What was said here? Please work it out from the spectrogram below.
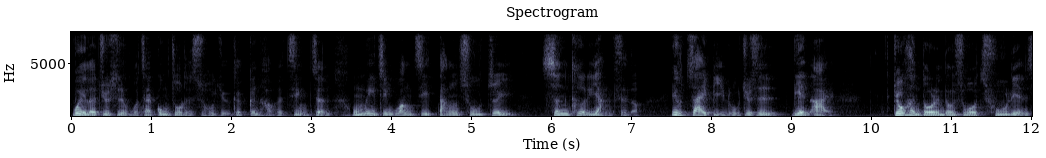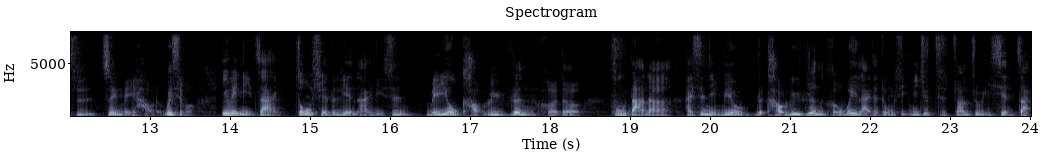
为了就是我在工作的时候有一个更好的竞争，我们已经忘记当初最深刻的样子了。又再比如就是恋爱，有很多人都说初恋是最美好的，为什么？因为你在中学的恋爱，你是没有考虑任何的负担啊，还是你没有考虑任何未来的东西，你就只专注于现在，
